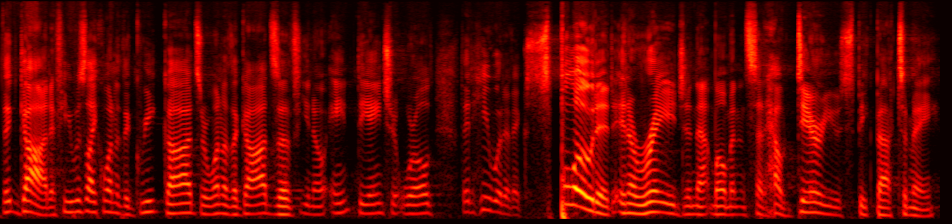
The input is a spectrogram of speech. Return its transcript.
that God, if he was like one of the Greek gods or one of the gods of you know the ancient world, that he would have exploded in a rage in that moment and said, "How dare you speak back to me?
